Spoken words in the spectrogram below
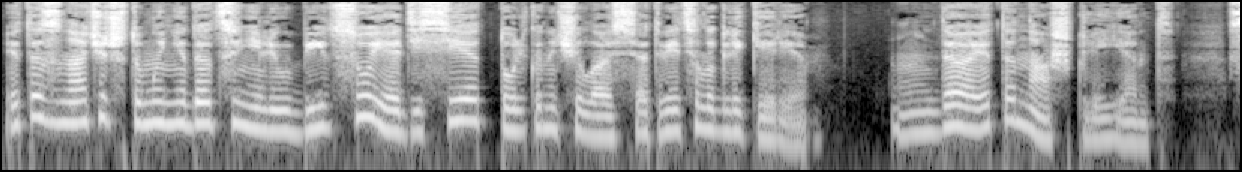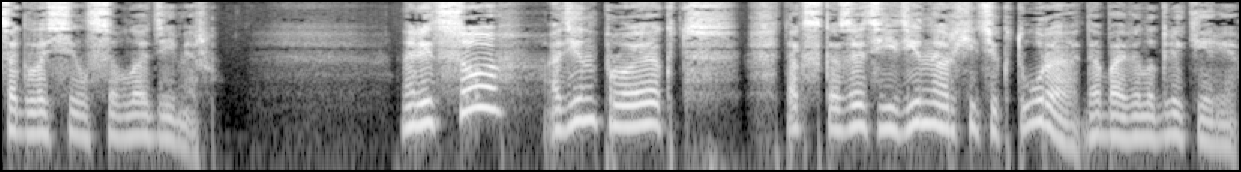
«Это значит, что мы недооценили убийцу, и Одиссея только началась», — ответила Гликерия. «Да, это наш клиент», — согласился Владимир. На лицо один проект, так сказать, единая архитектура, добавила Гликерия.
